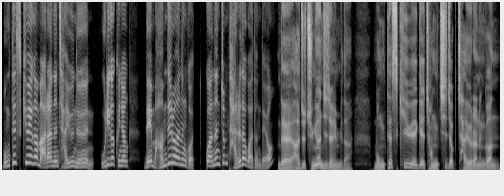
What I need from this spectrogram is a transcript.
몽테스큐에가 말하는 자유는 우리가 그냥 내 마음대로 하는 것과는 좀 다르다고 하던데요. 네, 아주 중요한 지점입니다. 몽테스키유에게 정치적 자유라는 건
